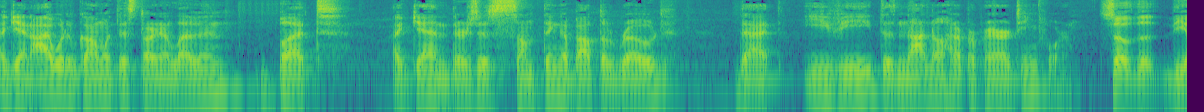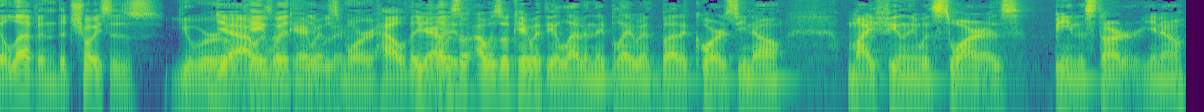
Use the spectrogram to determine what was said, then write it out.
Again, I would have gone with this starting eleven, but again, there's just something about the road that EV does not know how to prepare a team for. So the the 11, the choices you were Yeah, I okay was with. okay it with was it. more how they yeah, I played. was, I was okay with the 11 they play with, but of course, you know, my feeling with Suarez being the starter, you know.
